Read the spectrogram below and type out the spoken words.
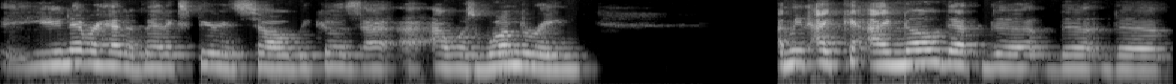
you never had a bad experience. So, because I, I was wondering I mean, I I know that the the the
